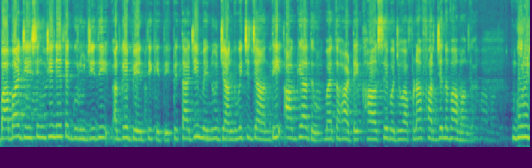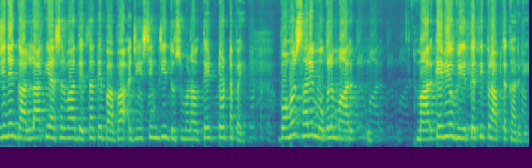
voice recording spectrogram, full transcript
ਬਾਬਾ ਜੀ ਸਿੰਘ ਜੀ ਨੇ ਤੇ ਗੁਰੂ ਜੀ ਦੀ ਅੱਗੇ ਬੇਨਤੀ ਕੀਤੀ, ਪਿਤਾ ਜੀ, ਮੈਨੂੰ ਜੰਗ ਵਿੱਚ ਜਾਣ ਦੀ ਆਗਿਆ ਦਿਓ। ਮੈਂ ਤੁਹਾਡੇ ਖਾਲਸੇ ਵਜੋਂ ਆਪਣਾ ਫਰਜ਼ ਨਿਭਾਵਾਂਗਾ। ਗੁਰੂ ਜੀ ਨੇ ਗੱਲ ਲਾ ਕੇ ਅਸਰਵਾਦ ਦਿੱਤਾ ਤੇ ਬਾਬਾ ਅਜੀਤ ਸਿੰਘ ਜੀ ਦੁਸ਼ਮਣਾਂ ਉੱਤੇ ਟੁੱਟ ਪਏ। ਬਹੁਤ ਸਾਰੇ ਮੁਗਲ ਮਾਰ ਮਾਰ ਕੇ ਵੀ ਉਹ ਵੀਰਗਤੀ ਪ੍ਰਾਪਤ ਕਰ ਗਏ।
